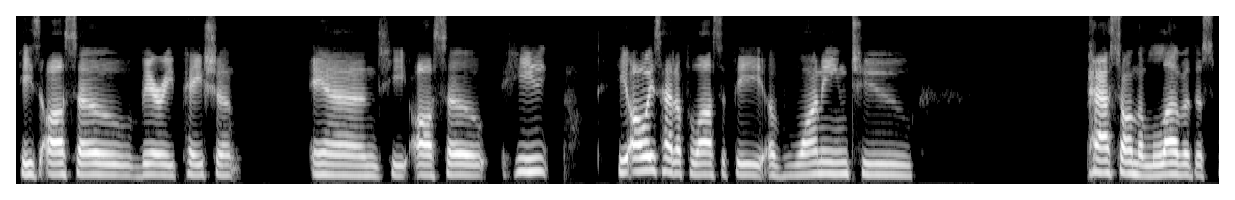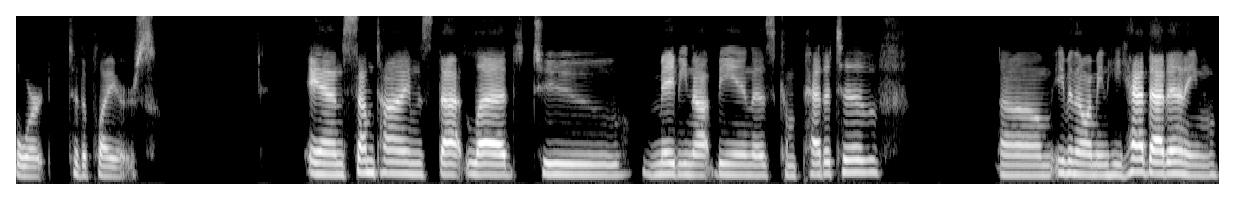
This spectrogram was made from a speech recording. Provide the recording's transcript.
he's also very patient and he also he he always had a philosophy of wanting to pass on the love of the sport to the players. And sometimes that led to maybe not being as competitive. Um, even though I mean he had that in him,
